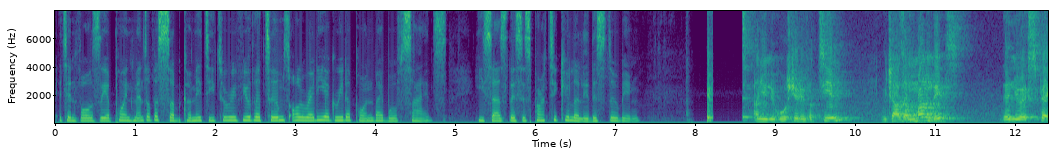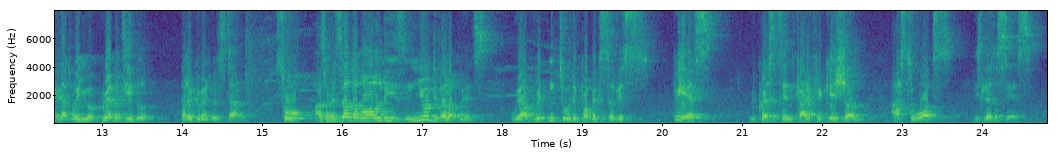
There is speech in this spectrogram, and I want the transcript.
It involves the appointment of a subcommittee to review the terms already agreed upon by both sides. He says this is particularly disturbing. And you negotiate with a team which has a mandate, then you expect that when you agree at the table, that agreement will stand. So, as a result of all these new developments, we have written to the Public Service PS requesting clarification as to what his letter says.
